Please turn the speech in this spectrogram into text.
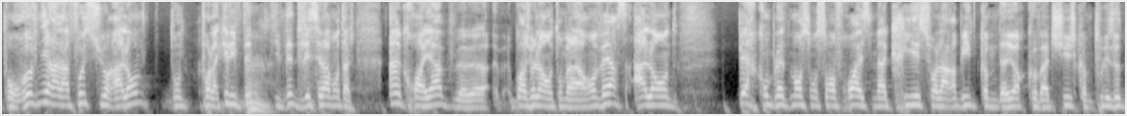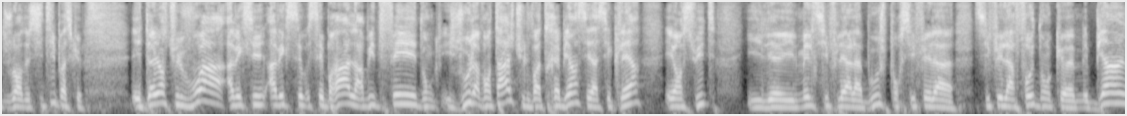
pour revenir à la faute sur Haaland, dont, pour laquelle il venait, Hum. il venait de laisser l'avantage. Incroyable. Euh, Guardiola en tombe à la renverse. Haaland perd complètement son sang-froid et se met à crier sur l'arbitre, comme d'ailleurs Kovacic, comme tous les autres joueurs de City, parce que et d'ailleurs tu le vois avec ses avec ses, ses bras, l'arbitre fait donc il joue l'avantage, tu le vois très bien, c'est assez clair, et ensuite il il met le sifflet à la bouche pour siffler la siffler la faute, donc euh, mais bien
